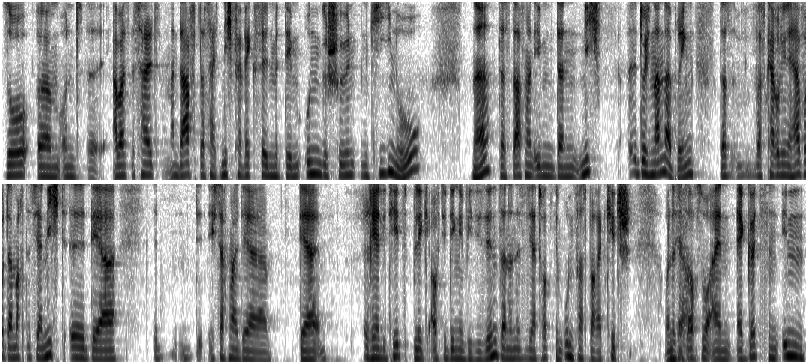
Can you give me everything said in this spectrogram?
So, ähm, und, äh, aber es ist halt, man darf das halt nicht verwechseln mit dem ungeschönten Kino. Ne? Das darf man eben dann nicht äh, durcheinander bringen. Das, was Caroline Herfurth da macht, ist ja nicht äh, der, äh, ich sag mal, der, der Realitätsblick auf die Dinge, wie sie sind, sondern es ist ja trotzdem unfassbarer Kitsch. Und es ja. ist auch so ein Ergötzen in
